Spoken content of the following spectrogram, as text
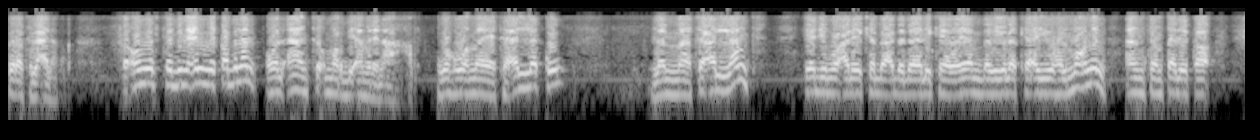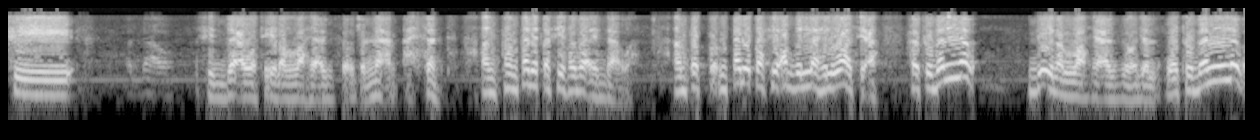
سورة العلق. فأمرت بالعلم قبلا والآن تؤمر بأمر آخر وهو ما يتعلق لما تعلمت يجب عليك بعد ذلك وينبغي لك أيها المؤمن أن تنطلق في في الدعوة إلى الله عز وجل. نعم أحسنت. أن تنطلق في فضاء الدعوة أن تنطلق في أرض الله الواسعة فتبلغ دين الله عز وجل وتبلغ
